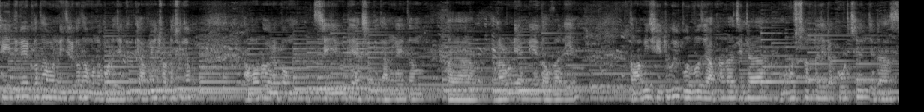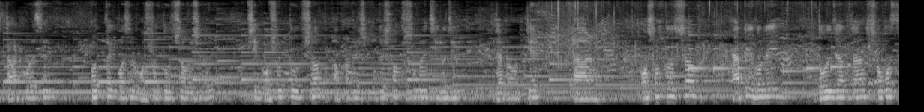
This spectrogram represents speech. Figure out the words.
সেই দিনের কথা, আমার নিজের কথা মনে পড়ে যেদিনকে আমিও ছোটো ছিলাম, আমারও এরকম স্টেজে উঠে একসাথে গান গাইতাম হারমোনিয়াম নিয়ে, তবলা নিয়ে। তো আমি সেটুকুই বলব যে আপনারা যেটা অনুষ্ঠানটা যেটা করছেন, যেটা স্টার্ট করেছেন, প্রত্যেক বছর বসন্ত উৎসব হিসেবে, সেই বসন্ত উৎসব আপনাদের মধ্যে সবসময় চিরদিন যেন টেক আর বসন্ত উৎসব হ্যাপি হোলি দোলযাত্রা, সমস্ত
